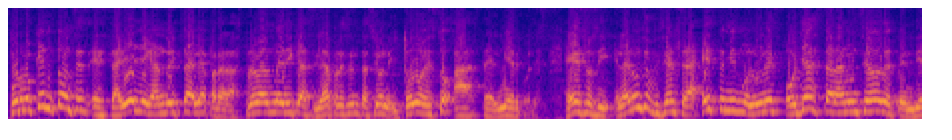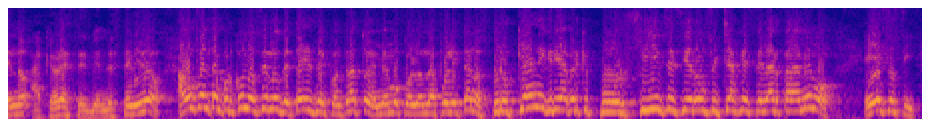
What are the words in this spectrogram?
por lo que entonces estaría llegando a Italia para las pruebas médicas y la presentación y todo esto hasta el miércoles. Eso sí, el anuncio oficial será este mismo lunes o ya estará anunciado dependiendo a qué hora estés viendo este video. Aún faltan por conocer los detalles del contrato de Memo con los napolitanos, pero qué alegría ver que por fin se cierra un fichaje estelar para Memo. Eso sí,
